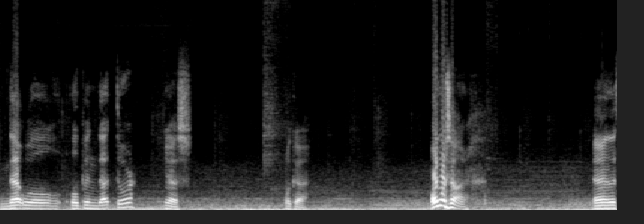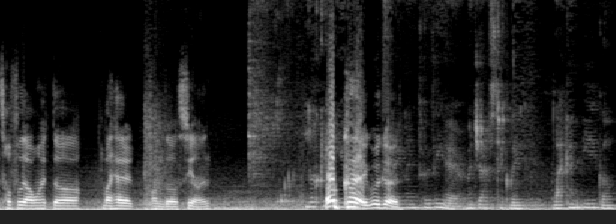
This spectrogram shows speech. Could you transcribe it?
And that will open that door? Yes. Okay. One more time! And let's hopefully I won't hit the my head on the ceiling. Look at Okay, we're good. Sailing through the air majestically, like an eagle,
